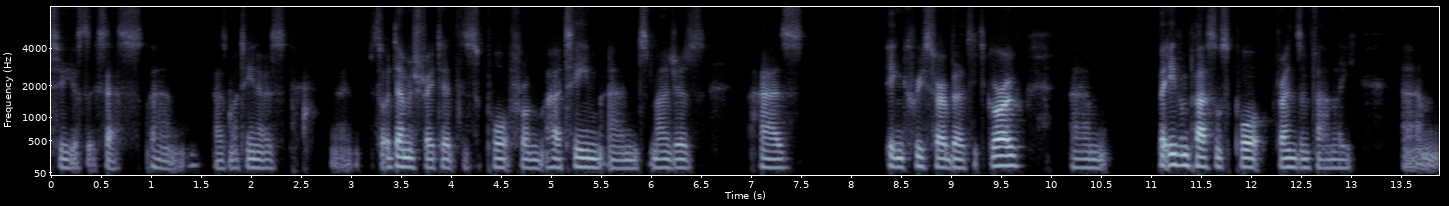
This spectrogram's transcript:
to your success. Um, as Martina has you know, sort of demonstrated, the support from her team and managers has increased her ability to grow. Um, but even personal support, friends and family, um,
